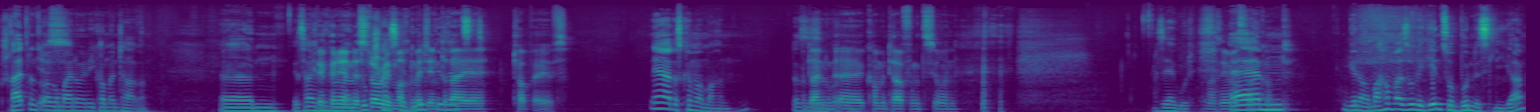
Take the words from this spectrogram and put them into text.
Schreibt uns yes. eure Meinung in die Kommentare. Ähm, wir können ja eine Story machen mit den drei Top 11. Ja, das können wir machen. Das und dann äh, Kommentarfunktion. Sehr gut. Mal sehen, was ähm, da kommt. Genau, machen wir so. Wir gehen zur Bundesliga.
